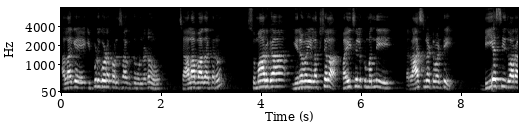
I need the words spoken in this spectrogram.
అలాగే ఇప్పుడు కూడా కొనసాగుతూ ఉండడం చాలా బాధాకరం. సుమారుగా ఇరవై లక్షల పైచిలకు మంది రాసినటువంటి డిఎస్సి ద్వారా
